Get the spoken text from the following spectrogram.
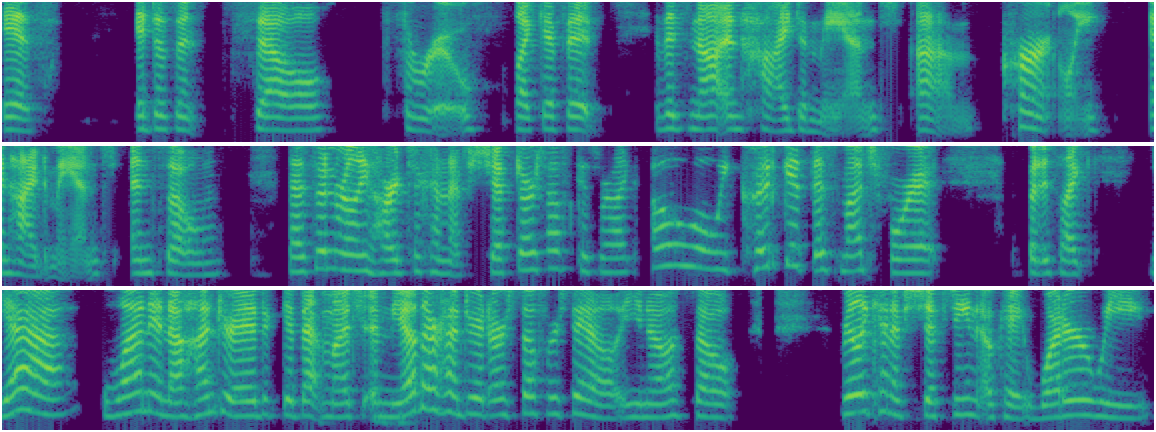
if it doesn't sell through. Like if it if it's not in high demand um currently in high demand and so that's been really hard to kind of shift ourselves because we're like oh well we could get this much for it but it's like yeah, one in a hundred get that much, and the mm-hmm. other hundred are still for sale, you know? So really kind of shifting, okay, what are we?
